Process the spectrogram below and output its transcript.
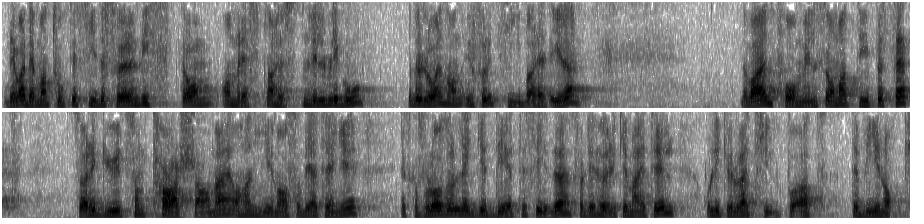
det var det man tok til side før en visste om, om resten av høsten ville bli god. Så Det lå en sånn uforutsigbarhet i det. Det var en påminnelse om at dypest sett så er det Gud som tar seg av meg, og han gir meg også det jeg trenger. Jeg skal få lov til å legge det til side, for det hører ikke meg til, og likevel være trygg på at det blir nok.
